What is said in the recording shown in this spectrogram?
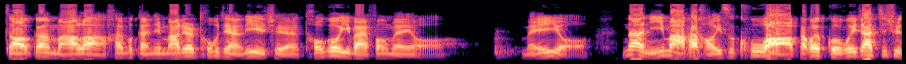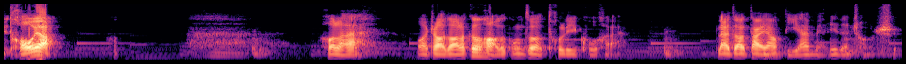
早干嘛了？还不赶紧麻溜投简历去？投够一百封没有？没有。那尼玛还好意思哭啊！赶快滚回家继续投呀！后来我找到了更好的工作，脱离苦海，来到大洋彼岸美丽的城市。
